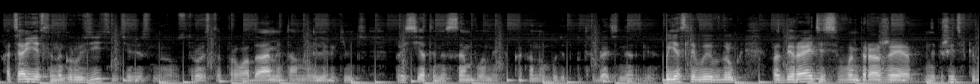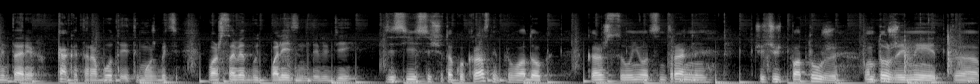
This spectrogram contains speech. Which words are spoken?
Хотя, если нагрузить, интересно, устройство проводами там, или какими-то пресетами, сэмплами, как оно будет потреблять энергию. Если вы вдруг разбираетесь в ампераже, напишите в комментариях, как это работает, и, может быть, ваш совет будет полезен для людей. Здесь есть еще такой красный проводок. Кажется, у него центральный чуть-чуть потуже. Он тоже имеет э,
